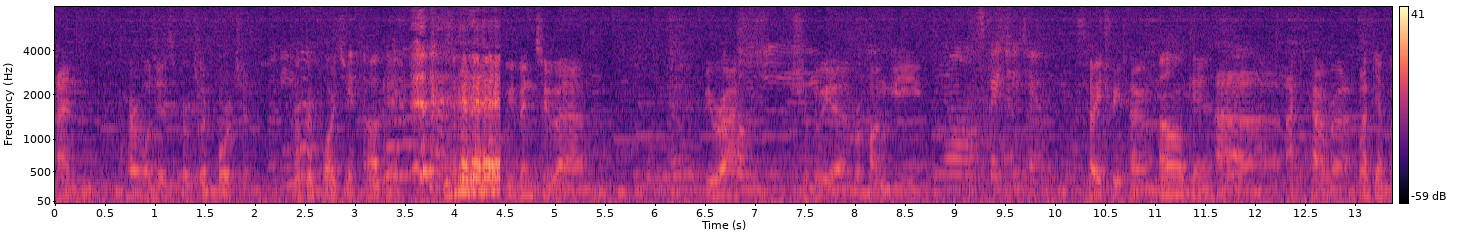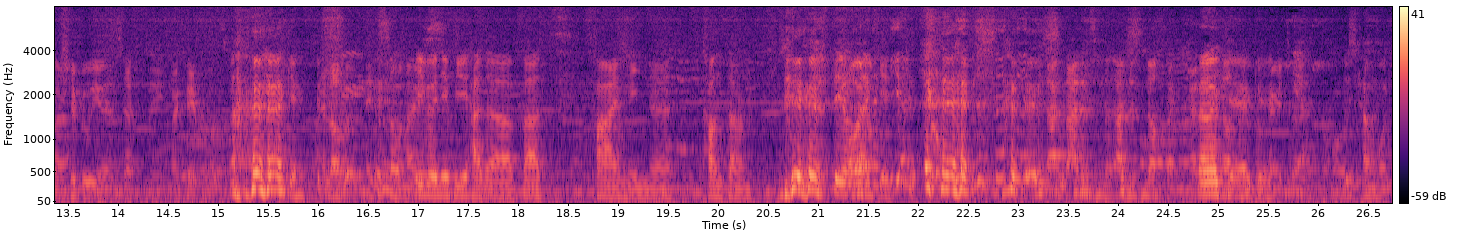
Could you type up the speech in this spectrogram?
And her one is for good fortune. Oh, good fortune. Okay. We've been to, um, we were at Shibuya, Roppongi, Skytree Town. Skytree Town, oh, okay. uh, Akihabara. Akihabara. Shibuya is definitely my favorite one. okay. I love it. It's so nice. Even if you had a bad time in uh, countdown, still Oh, like it. that, that is that is nothing. That is Okay, nothing okay. compared to just how much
